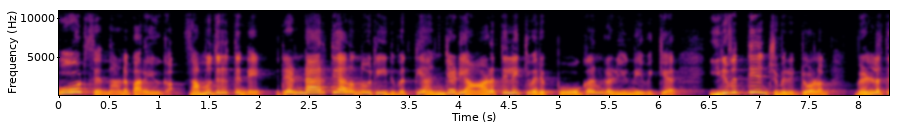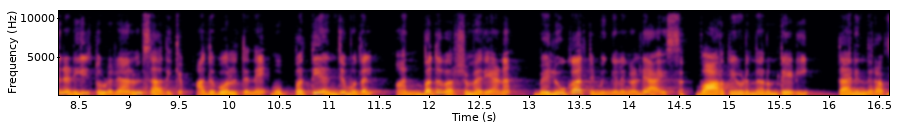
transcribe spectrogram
പോഡ്സ് എന്നാണ് പറയുക. സമുദ്രത്തിന്റെ രണ്ടായിരത്തി അറുന്നൂറ്റി ഇരുപത്തി അഞ്ചടി ആഴത്തിലേക്ക് വരെ പോകാൻ കഴിയുന്ന ഇവയ്ക്ക് ഇരുപത്തിയഞ്ച് മിനിറ്റോളം വെള്ളത്തിനടിയിൽ തുടരാനും സാധിക്കും. അതുപോലെ തന്നെ മുപ്പത്തിയഞ്ച് മുതൽ അൻപത് വർഷം വരെയാണ് ബലൂഗ തിമിംഗലങ്ങളുടെ ആയുസ് വാർത്തയുടെ നിറം തേടി തനി നിറം.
